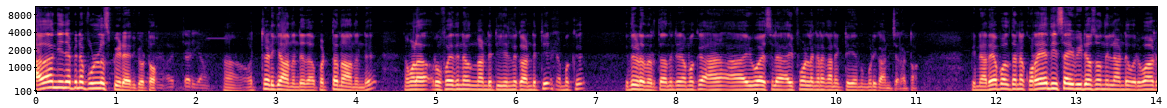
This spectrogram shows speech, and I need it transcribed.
ആകാൻ കഴിഞ്ഞാൽ പിന്നെ ഫുള്ള് സ്പീഡായിരിക്കും കേട്ടോ ആ ഒറ്റയടിക്കാവുന്നുണ്ട്. ഇതാ പെട്ടെന്ന് ആവുന്നുണ്ട് നമ്മൾ റുഫൈദിനെ കണ്ടിട്ട് ഇതിൽ കണ്ടിട്ട് നമുക്ക് ഇത് ഇവിടെ നിർത്താം. എന്നിട്ട് നമുക്ക് ഐ ഒ എസിൽ ഐഫോണിൽ എങ്ങനെ കണക്ട് ചെയ്യുന്നതും കൂടി കാണിച്ചു കേട്ടോ. പിന്നെ അതേപോലെ തന്നെ കുറേ ദിവസമായി വീഡിയോസ് ഒന്നും ഇല്ലാണ്ട് ഒരുപാട്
